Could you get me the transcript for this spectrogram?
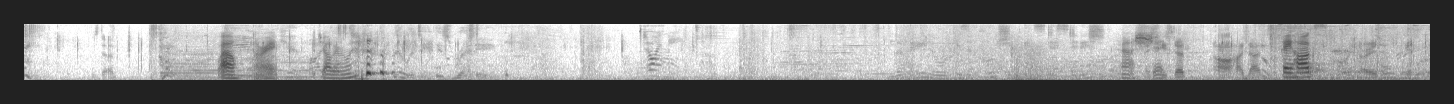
He's dead. Wow. All right. Good job, everyone. ah shit. He's dead. Oh, I died. Hey, hogs. Sorry, just waiting to.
